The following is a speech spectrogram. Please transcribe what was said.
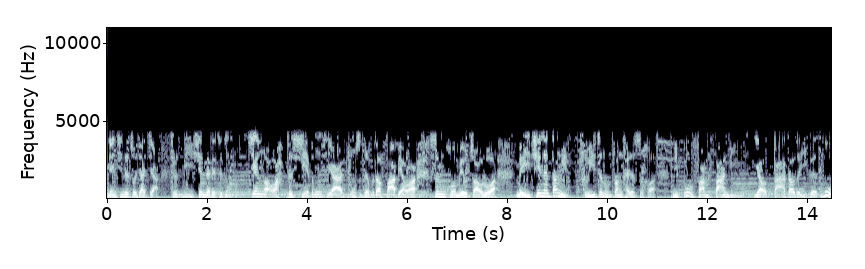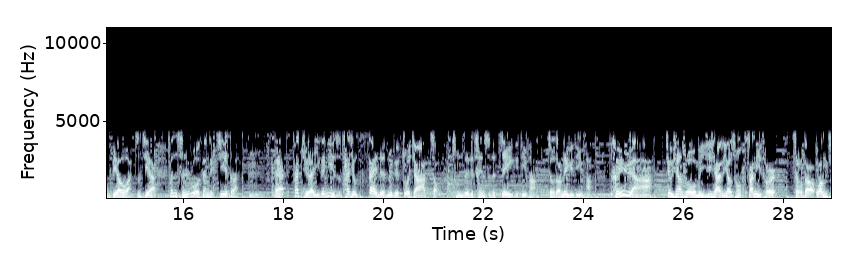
年轻的作家讲，就你现在的这种煎熬啊，这写东西啊，总是得不到发表啊，生活没有着落啊，每天呢，当你处于这种状态的时候啊，你不妨把你要达到的一个目标啊之间啊，分成若干个阶段。嗯，哎，他举了一个例子，他就带着那个作家走，从这个城市的这一个地方走到那个地方，很远啊，就像说我们一下子要从三里屯走到望京，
